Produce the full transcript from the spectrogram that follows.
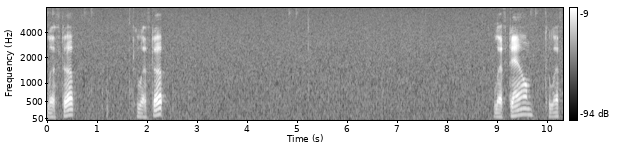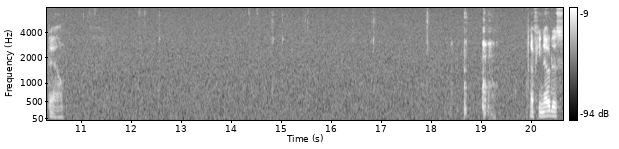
Left up. To left up. Left down to left down. If you notice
